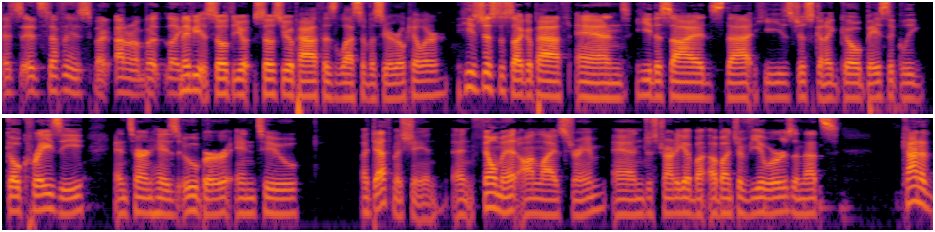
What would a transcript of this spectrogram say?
It's it's definitely a spec. I don't know, but like maybe a socio- sociopath is less of a serial killer. He's just a psychopath, and he decides that he's just gonna go basically go crazy and turn his Uber into a death machine and film it on live stream and just try to get a bunch of viewers. And that's kind of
